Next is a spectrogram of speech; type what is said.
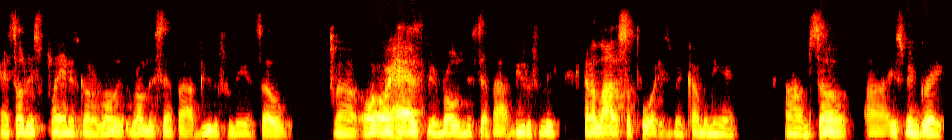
And so this plan is going to roll roll itself out beautifully. And so uh, or, or, has been rolling itself out beautifully, and a lot of support has been coming in. Um, so uh, it's been great.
